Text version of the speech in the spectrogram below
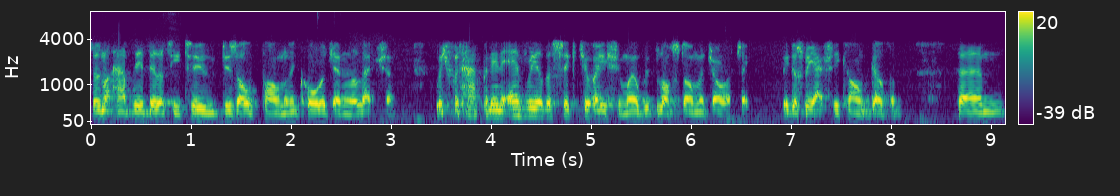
does not have the ability to dissolve Parliament and call a general election, which would happen in every other situation where we've lost our majority because we actually can't govern. Um,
